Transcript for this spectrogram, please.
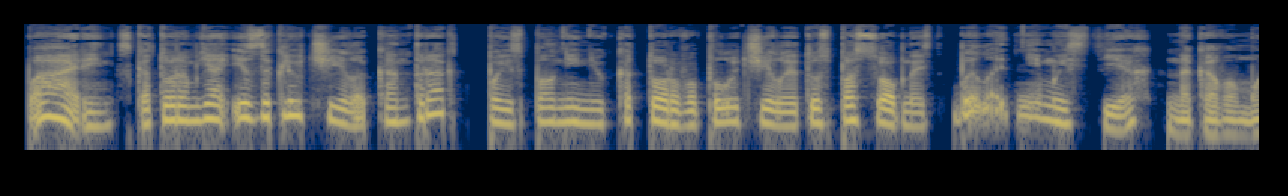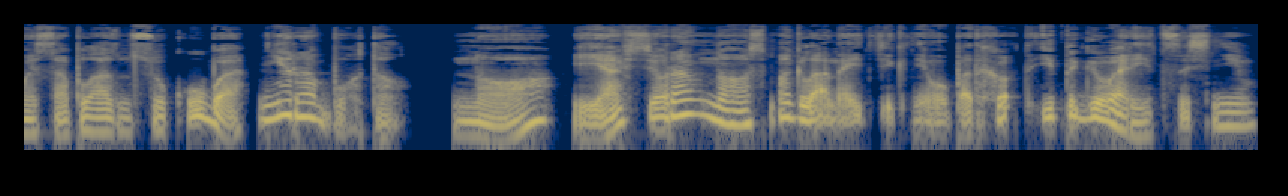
парень, с которым я и заключила контракт, по исполнению которого получила эту способность, был одним из тех, на кого мой соблазн суккуба не работал. Но я все равно смогла найти к нему подход и договориться с ним.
